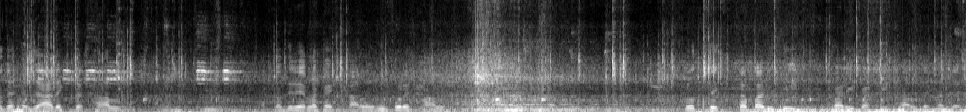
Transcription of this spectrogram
এইখানেও দেখা যায় আরেকটা খাল। আপনাদের এলাকায় খালের উপরে খাল। প্রত্যেকটা বাড়িতেই বাড়ি পাখি খাল দেখা যায়।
